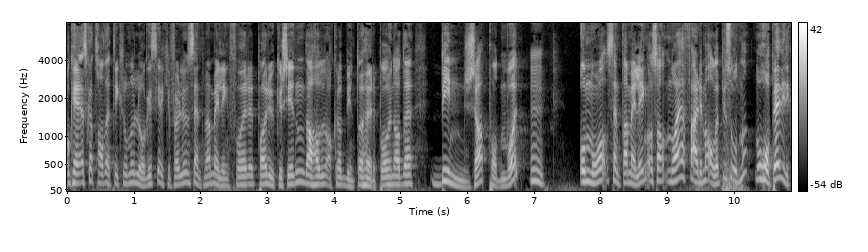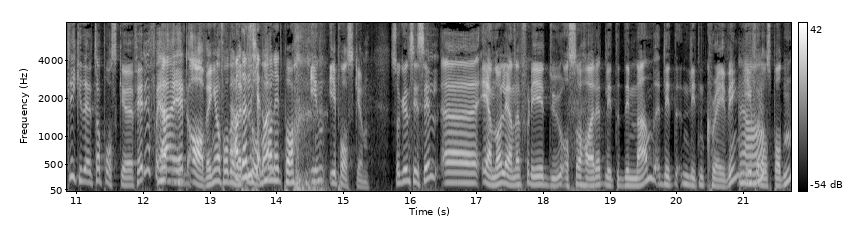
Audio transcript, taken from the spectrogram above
Ok, jeg skal ta dette i kronologisk rekkefølge. Hun sendte meg en melding for et par uker siden. Da hadde hun akkurat begynt å høre på. Hun hadde binga podden vår. Mm. Og nå sendte hun melding og sa Nå er jeg ferdig med alle episodene. Nå håper jeg virkelig ikke dere tar påskeferie, for jeg er helt avhengig av å få Ja, denne den episoden her på. inn i påsken. Så Gunn Sissel, eh, ene og alene fordi du også har et lite demand, et lite, en liten craving i Ja. forholdspodden.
